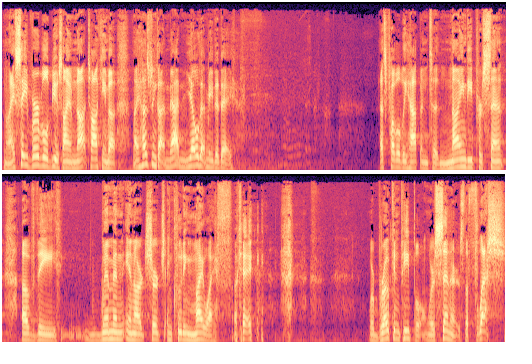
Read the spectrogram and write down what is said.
when I say verbal abuse, I am not talking about, my husband got mad and yelled at me today. That's probably happened to 90% of the women in our church, including my wife, okay? We're broken people. We're sinners. The flesh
